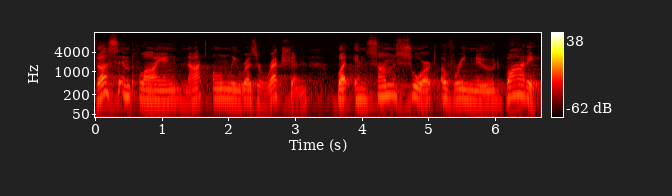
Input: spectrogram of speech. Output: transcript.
Thus implying not only resurrection, but in some sort of renewed body.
